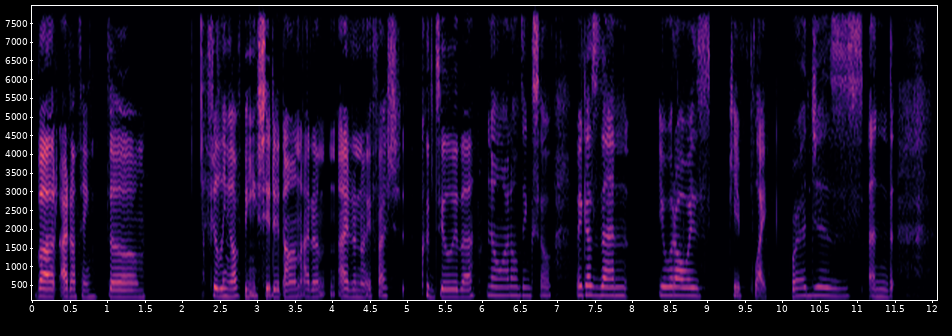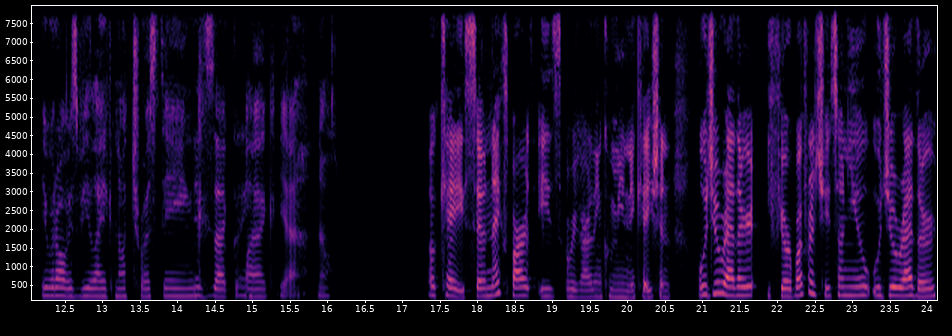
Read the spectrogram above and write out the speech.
but I don't think the feeling of being cheated on. I don't. I don't know if I sh- could deal with that. No, I don't think so. Because then you would always keep like grudges and you would always be like not trusting. Exactly. Like, yeah, no. Okay, so next part is regarding communication. Would you rather, if your boyfriend cheats on you, would you rather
